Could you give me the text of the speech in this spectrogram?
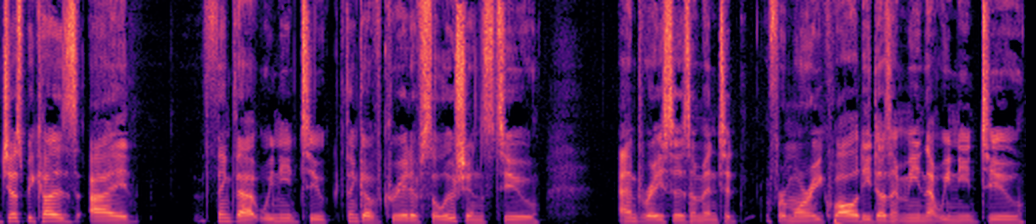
just because i think that we need to think of creative solutions to end racism and to for more equality doesn't mean that we need to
